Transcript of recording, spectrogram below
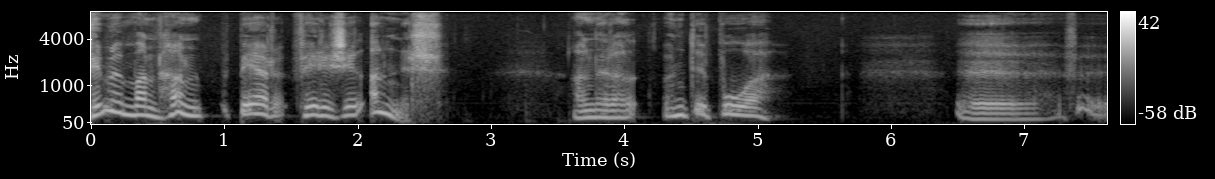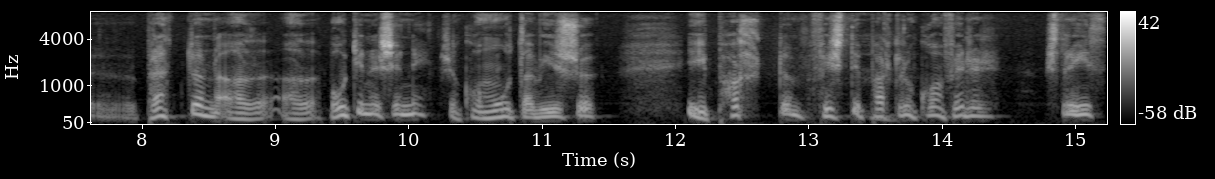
Timmumann hann ber fyrir sig annir. Hann er að undirbúa uh, prentun að, að bókinni sinni sem kom út af vísu í partum, fyrsti parturum kom fyrir stríð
